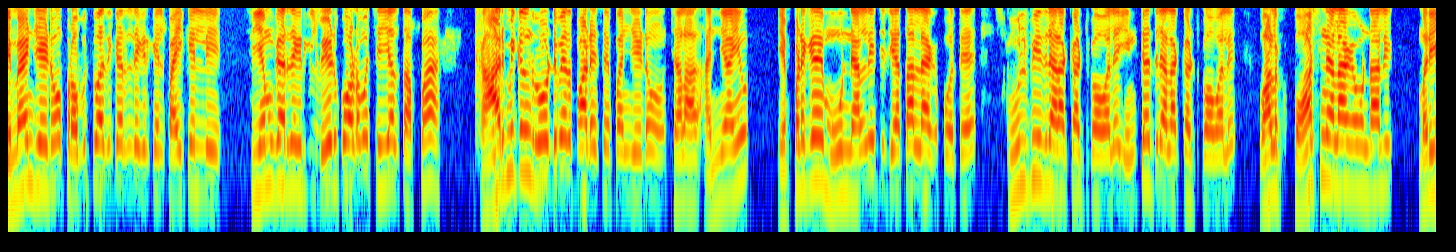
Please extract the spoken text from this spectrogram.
డిమాండ్ చేయడమో ప్రభుత్వ అధికారుల దగ్గరికి వెళ్ళి పైకి వెళ్ళి సీఎం గారి దగ్గరికి వెళ్ళి వేడుకోవడమో చేయాలి తప్ప కార్మికులను రోడ్డు మీద పాడేసే పని చేయడం చాలా అన్యాయం. ఎప్పటికే మూడు నెలల నుంచి జీతాలు లేకపోతే స్కూల్ ఫీజులు ఎలా కట్టుకోవాలి ఇంటద్దులు ఎలా కట్టుకోవాలి వాళ్ళకు పోషణ ఎలాగ ఉండాలి మరి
